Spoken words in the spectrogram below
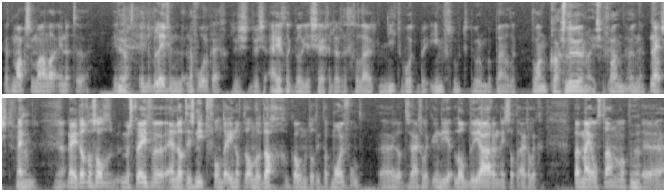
het maximale in, het, in, Ja. het, in de beleving naar voren krijg. Dus, dus eigenlijk wil je zeggen dat het geluid niet wordt beïnvloed door een bepaalde klankkleur van Ja. een Nee, kast. Van nee. Een, ja. Nee, dat was altijd mijn streven. En dat is niet van de een op de andere dag gekomen tot ik dat mooi vond. Eh, dat is eigenlijk in die loop der jaren is dat eigenlijk bij mij ontstaan. Want Ja. eh,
